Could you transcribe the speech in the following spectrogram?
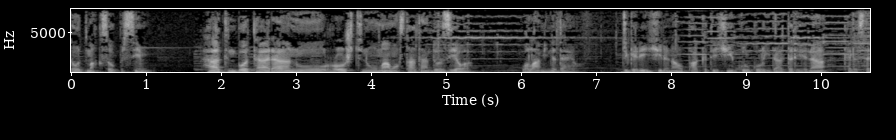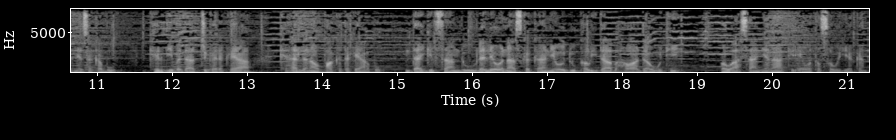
کەوتمە قسە و پرسیم هاتن بۆ تاران و ڕۆشتن و مامۆستاتان دۆزیەوە وەڵامی نەدایەوە جگەرەیەکی لە ناو پاکەتێکی گوڵگوڵیدا دەرهێنا کە لەسەر مێزەکە بوو کردی بەدار جگەرەکەیە کە هەر لە ناو پاکەتەکەیا بوو دایگیرساند و لە لێوە ناسکەکانیەوە دووکەڵیدا بە هەوادا وتی بەو ئاسانیە ناکە ئێوە تەسەوریەکەن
